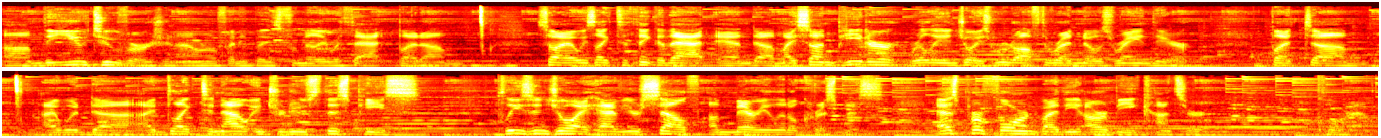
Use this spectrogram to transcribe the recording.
Um, the U2 version. I don't know if anybody's familiar with that, but um, so I always like to think of that. And uh, my son Peter really enjoys Rudolph the Red-Nosed Reindeer. But um, I would, uh, I'd like to now introduce this piece. Please enjoy "Have Yourself a Merry Little Christmas," as performed by the RB Concert Chorale.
